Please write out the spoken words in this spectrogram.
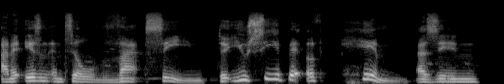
and it isn't until that scene that you see a bit of him as in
